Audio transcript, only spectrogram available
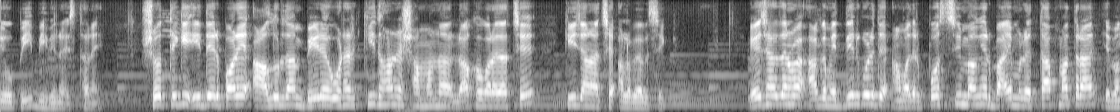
ইউপি বিভিন্ন স্থানে। সত্যি কি ঈদের পরে আলুর দাম বেড়ে ওঠার কী ধরনের সম্ভাবনা লক্ষ্য করা যাচ্ছে, কি জানাচ্ছে আলু ব্যবসায়িক এছাড়া আগামী দিনগুলিতে আমাদের পশ্চিমবঙ্গের বায়ুমূল্যের তাপমাত্রা এবং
